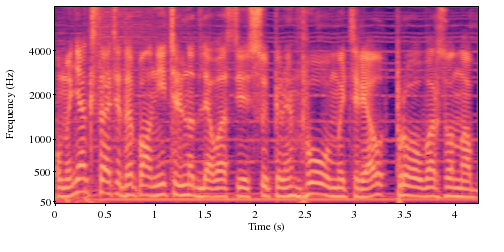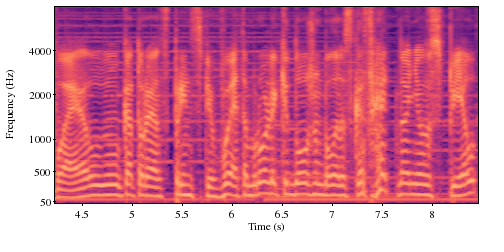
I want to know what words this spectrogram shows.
У меня, кстати, дополнительно для вас есть супер имповый материал про Warzone Mobile, который я, в принципе, в этом ролике должен был рассказать, но не успел,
